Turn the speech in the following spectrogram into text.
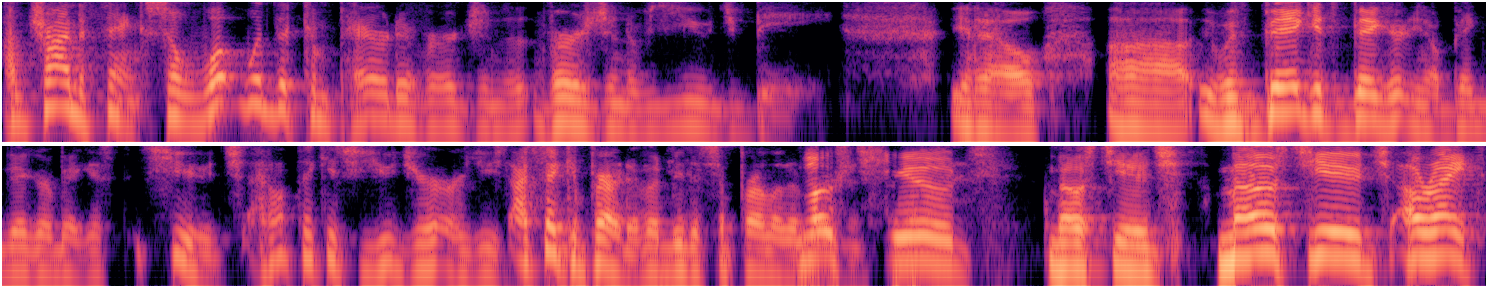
I'm trying to think. So, what would the comparative version version of huge be? You know, uh, with big, it's bigger. You know, big, bigger, biggest, huge. I don't think it's huger or huge. I say comparative. It would be the superlative. Most version. huge. Most huge, most huge. All right,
